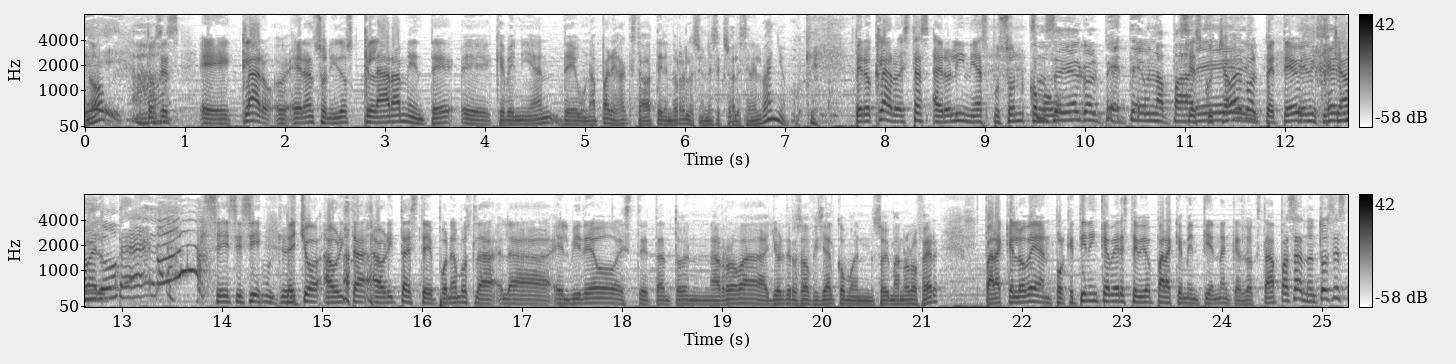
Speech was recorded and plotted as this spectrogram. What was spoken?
¿no? Entonces, eh, claro, eran sonidos claramente eh, que venían de una pareja que estaba teniendo relaciones sexuales en el baño. Ok. Pero claro, estas aerolíneas pues son como... Se el golpeteo en la pared. Se escuchaba el golpeteo y el se escuchaba gemido. el... Sí, sí, sí. De hecho, ahorita, ahorita este, ponemos la, la- el video este, tanto en arroba Jordi Rosado Oficial como en Soy Manolo Fer para que lo vean, porque tienen que ver este video para que me entiendan qué es lo que estaba pasando. Entonces,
